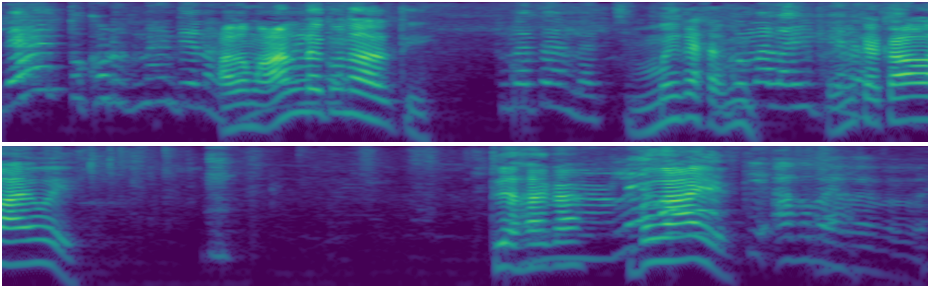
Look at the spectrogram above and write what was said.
लय आहे तू खडून नाही देणार. अगं मग आणलं कोणाला ती? तुला चांगला मी काय सांग मला हे मी काय काळा आहे वय? बघ आहे. की अगं बाय बाय बाय बाय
